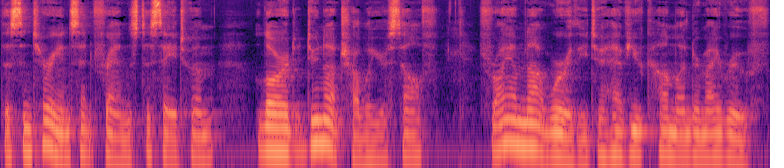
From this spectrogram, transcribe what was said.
the centurion sent friends to say to him, Lord, do not trouble yourself, for I am not worthy to have you come under my roof.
